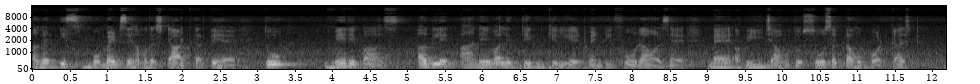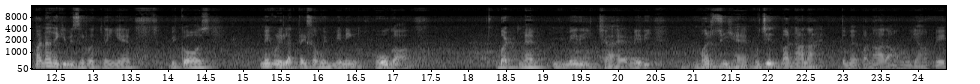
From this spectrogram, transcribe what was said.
अगर इस मोमेंट से हम अगर स्टार्ट करते हैं तो मेरे पास अगले आने वाले दिन के लिए ट्वेंटी फोर आवर्स है। मैं अभी चाहूँ तो सो सकता हूँ पॉडकास्ट बनाने की भी ज़रूरत नहीं है बिकॉज़ मेरे को नहीं लगता इसका कोई मीनिंग होगा। बट मैं, मेरी इच्छा है, मेरी मर्ज़ी है, मुझे बनाना है। तो मैं बना रहा हूँ, यहाँ पे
